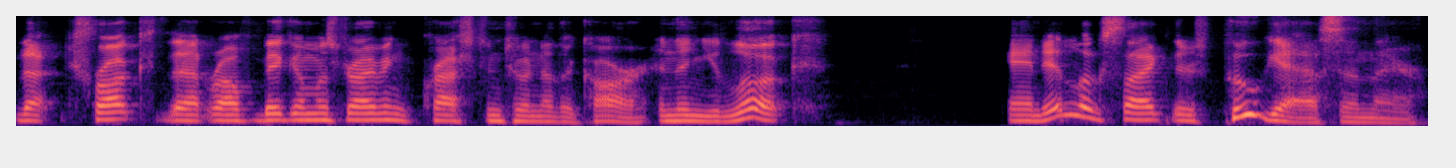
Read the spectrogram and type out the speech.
that truck that Ralph Bigham was driving crashed into another car. And then you look, and it looks like there's poo gas in there.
